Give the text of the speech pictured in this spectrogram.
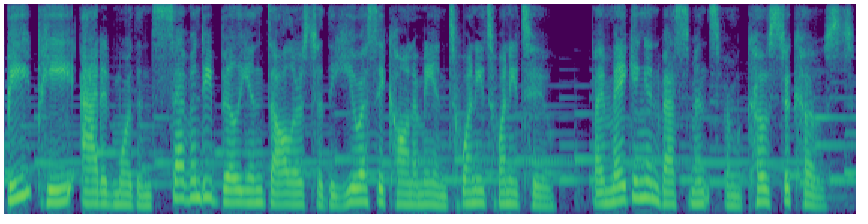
BP added more than $70 billion to the U.S. economy in 2022 by making investments from coast to coast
